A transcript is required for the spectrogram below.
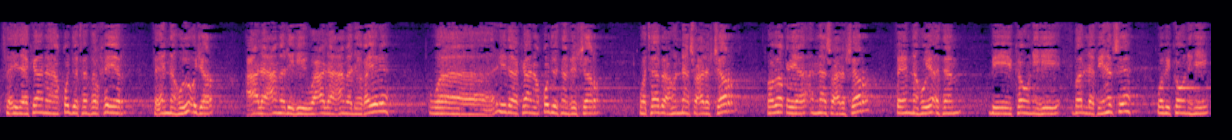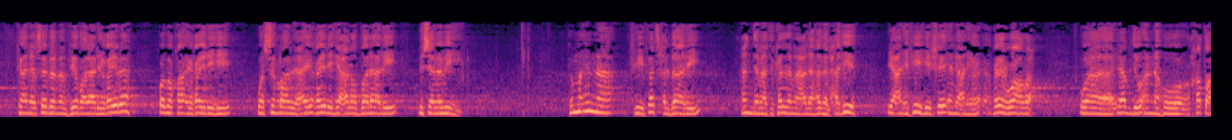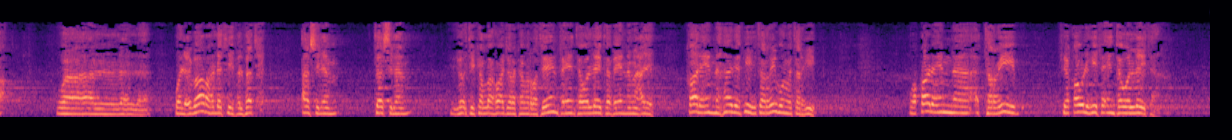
فإذا كان قدوة في الخير فإنه يؤجر. على عمله وعلى عمل غيره وإذا كان قدوة في الشر وتابعه الناس على الشر وبقي الناس على الشر فإنه يأثم بكونه ضل في نفسه وبكونه كان سببا في ضلال غيره وبقاء غيره واستمرار غيره على الضلال بسببه. ثم إن في فتح الباري عندما تكلم على هذا الحديث يعني فيه شيء يعني غير واضح ويبدو أنه خطأ. والعبارة التي في الفتح أسلم تسلم يؤتك الله أجرك مرتين فإن توليت فإنما عليه. قال إن هذا فيه ترغيب وترهيب. وقال إن الترغيب في قوله فإن توليت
